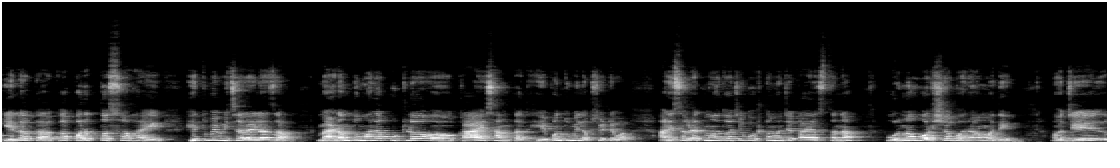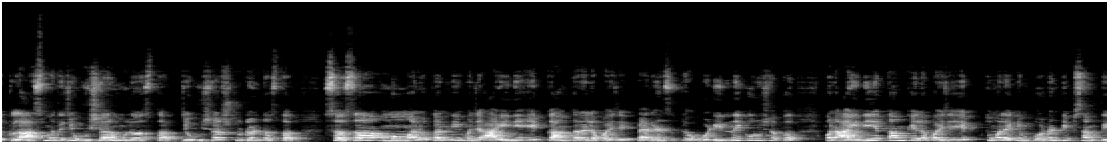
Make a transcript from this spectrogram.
केलं का? का परत तसं आहे? हे तुम्ही विचारायला जा. मॅडम तुम्हाला कुठलं काय सांगतात हे पण तुम्ही लक्ष ठेवा. आणि सगळ्यात महत्त्वाची गोष्ट म्हणजे काय असतं ना पूर्ण वर्षभरामध्ये जे क्लासमध्ये जे हुशार मुलं असतात जे हुशार स्टुडंट असतात सहसा मम्मा लोकांनी म्हणजे आईने एक काम करायला पाहिजे. पॅरेंट्स वडील नाही करू शकत पण आईने एक काम केलं पाहिजे. एक तुम्हाला एक इम्पॉर्टंट टिप सांगते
